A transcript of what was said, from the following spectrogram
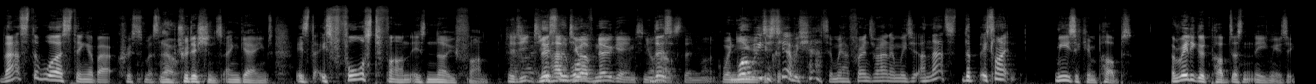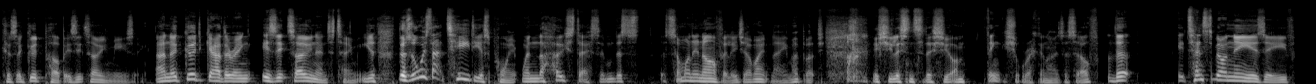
That's the worst thing about Christmas no. traditions and games is that it's forced fun is no fun. Do you, do you, have, do you have, no games in your house then, Mark? When well, we just yeah we chat and we have friends around and we just, and that's the it's like music in pubs. A really good pub doesn't need music because a good pub is its own music, and a good gathering is its own entertainment. You, there's always that tedious point when the hostess and there's someone in our village, I won't name her, but if she listens to this, she, I think she'll recognise herself. That it tends to be on New Year's Eve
